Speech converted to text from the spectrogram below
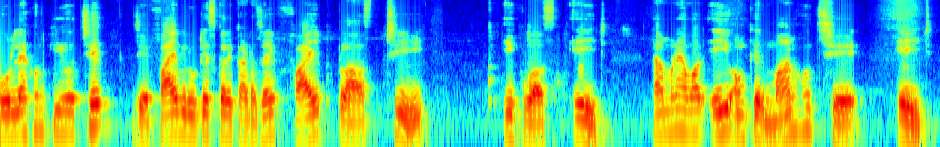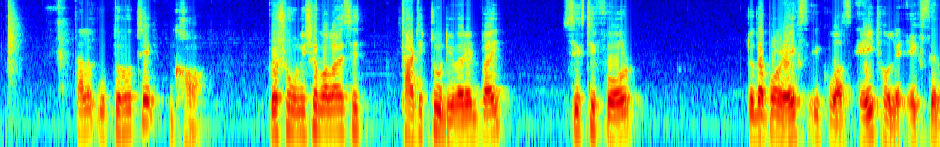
করলে এখন কি হচ্ছে যে ফাইভ রুট স্কোয়ারে কাটা যায় five plus three equals eight তার মানে আমার এই অঙ্কের মান হচ্ছে এইট তাহলে উত্তর হচ্ছে ঘ। প্রশ্ন উনিশে বলা হয়েছে thirty two divided by sixty four to the power x equals eight হলে এক্সের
